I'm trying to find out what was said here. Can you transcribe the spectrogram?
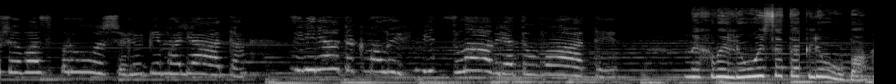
Дуже вас прошу, любі малята, звіряток малих від зла врятувати. Не хвилюйся так, Люба.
